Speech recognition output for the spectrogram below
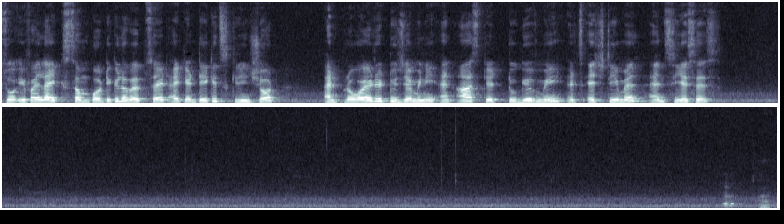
So if I like some particular website, I can take its screenshot and provide it to Gemini and ask it to give me its HTML and CSS. 嗯。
